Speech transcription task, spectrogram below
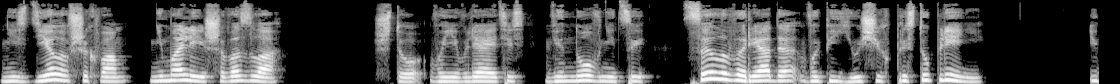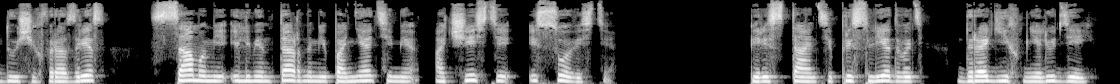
не сделавших вам ни малейшего зла, что вы являетесь виновницей целого ряда вопиющих преступлений, идущих вразрез с самыми элементарными понятиями о чести и совести. Перестаньте преследовать дорогих мне людей.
